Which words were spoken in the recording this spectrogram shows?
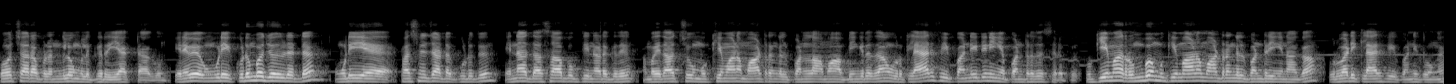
கோச்சார பலன்கள் உங்களுக்கு ரியாக்ட் ஆகும். எனவே உங்களுடைய குடும்ப ஜோதிடத்தை உங்களுடைய பர்சனல் சார்ட்டை கொடுத்து என்ன தசாபுக்தி நடக்குது நம்ம ஏதாச்சும் முக்கியமான மாற்றங்கள் பண்ணலாமா அப்படிங்கறத ஒரு கிளாரிஃபை பண்ணிட்டு நீங்க பண்றது சிறப்பு. முக்கியமா ரொம்ப முக்கியமான மாற்றங்கள் பண்றீங்கனாக்கா ஒரு வாட்டி கிளாரிஃபை பண்ணிக்கோங்க.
